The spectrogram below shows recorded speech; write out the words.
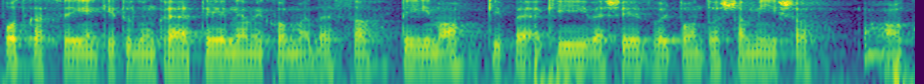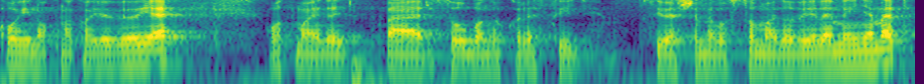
podcast végén ki tudunk rátérni, amikor majd lesz a téma kipe- kiveséz, vagy pontosan mi is a, a coinoknak a jövője. Ott majd egy pár szóban akkor ezt így szívesen megosztom majd a véleményemet.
